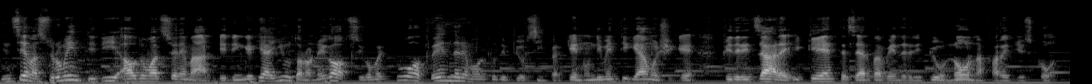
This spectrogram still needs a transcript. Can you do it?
insieme a strumenti di automazione marketing che aiutano negozi come il tuo a vendere molto di più. Sì, perché non dimentichiamoci che fidelizzare il cliente serve a vendere di più, non a fare gli sconti.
